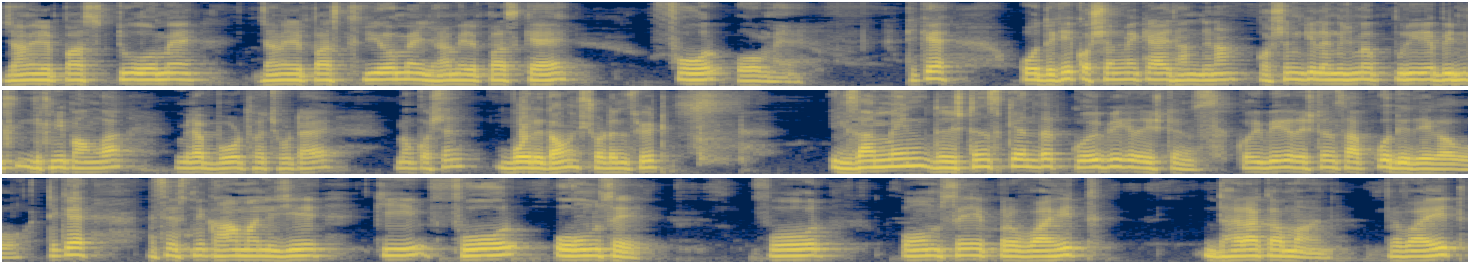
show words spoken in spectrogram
यहाँ मेरे पास टू ओम है यहाँ मेरे पास थ्री ओम है यहाँ मेरे पास क्या है? फोर ओम है। ठीक है? और देखिए क्वेश्चन में क्या है? ध्यान देना। क्वेश्चन की लैंग्वेज में पूरी अभी लिख नहीं पाऊँगा। मेरा बोर्ड थोड़ा छोटा है। मैं क्वेश्चन बोल देता हूँ short and sweet examine resistance के अंदर कोई भी रेजिस्टेंस कोई भी रेजिस्टेंस आपको दे देगा वो। ठीक है? जैसे उसने कहा, मान लीजिए कि फोर ओम से फोर ओम से प्रवाहित धारा का मान, प्रवाहित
